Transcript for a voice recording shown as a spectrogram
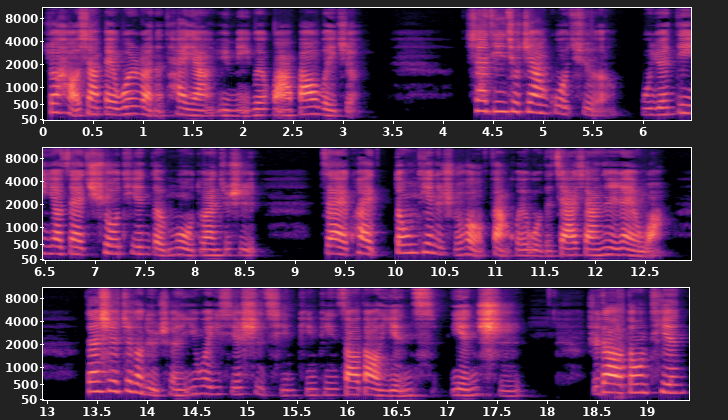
就好像被温暖的太阳与玫瑰花包围着。夏天就这样过去了。我原定要在秋天的末端，就是在快冬天的时候返回我的家乡日内瓦，但是这个旅程因为一些事情频频遭到延迟，延迟，直到冬天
